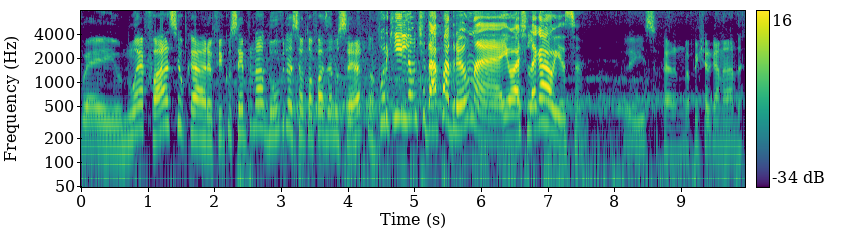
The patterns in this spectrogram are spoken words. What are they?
Velho, não é fácil, cara. Eu fico sempre na dúvida se eu tô fazendo certo. Porque ele não te dá padrão, né? Eu acho legal isso. Olha isso, cara. Não dá pra enxergar nada.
